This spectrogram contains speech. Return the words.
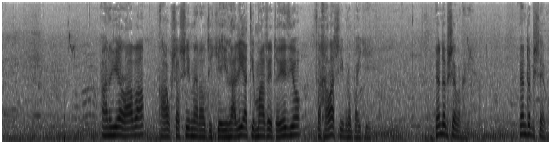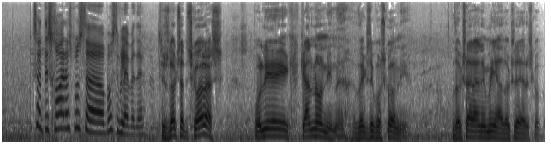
Αν η Ελλάδα, άκουσα σήμερα ότι και η Γαλλία ετοιμάζεται το ίδιο, θα χαλάσει η Ευρωπαϊκή. Δεν το πιστεύω να βγει. Δεν το πιστεύω. Δόξα της χώρας πώς, θα, πώς τη βλέπετε; Της δόξα της χώρας, πολύ κανόν είναι, δεν ξεφοσκώνει. Δοξάρα είναι μία, το ξέρεις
